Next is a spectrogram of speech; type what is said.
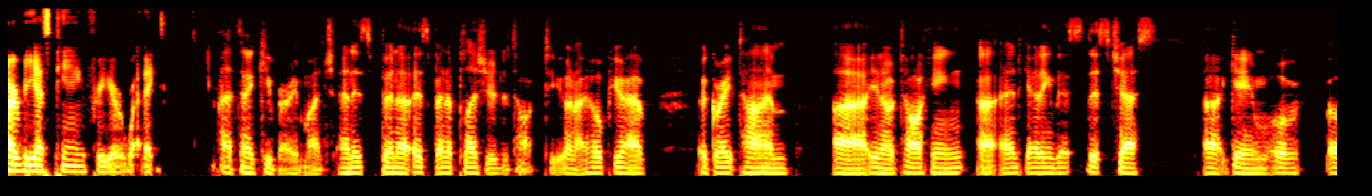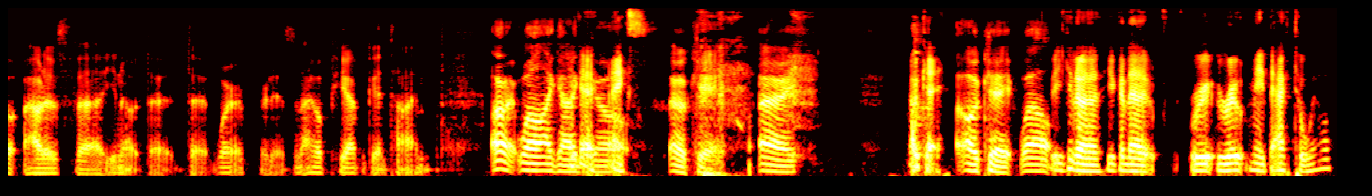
RVSPing for your wedding. Uh, thank you very much, and it's been a it's been a pleasure to talk to you, and I hope you have a great time. Uh, you know, talking uh, and getting this this chess uh, game over uh, out of uh, you know the the wherever it is, and I hope you have a good time. All right. Well, I gotta Okay, go. thanks. Okay. All right. Okay, Okay. Well, you gonna you gonna route, me back to Will?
